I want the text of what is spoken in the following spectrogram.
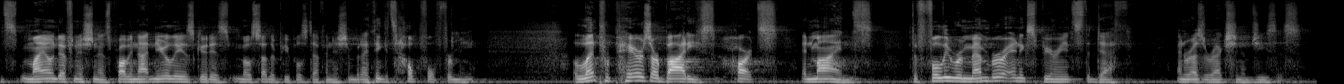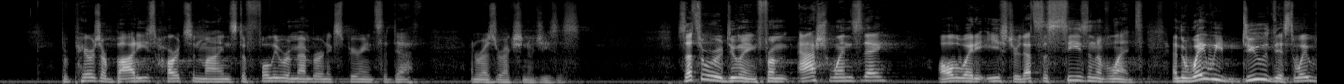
It's my own definition. It's probably not nearly as good as most other people's definition, but I think it's helpful for me. Lent prepares our bodies, hearts, and minds to fully remember and experience the death and resurrection of Jesus It prepares our bodies, hearts, and minds to fully remember and experience the death and resurrection of Jesus. So that's what we're doing from Ash Wednesday all the way to Easter. That's the season of Lent. And the way we do this, the way we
